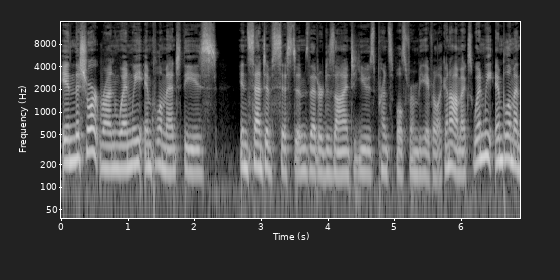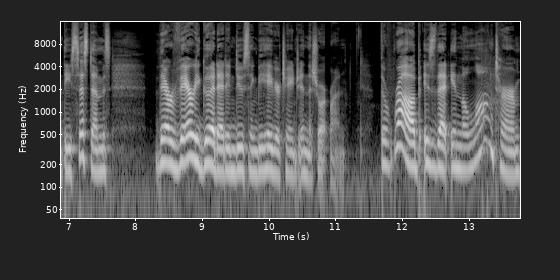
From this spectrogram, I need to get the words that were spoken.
in the short run, when we implement these incentive systems that are designed to use principles from behavioral economics, when we implement these systems, they're very good at inducing behavior change in the short run. The rub is that in the long term,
